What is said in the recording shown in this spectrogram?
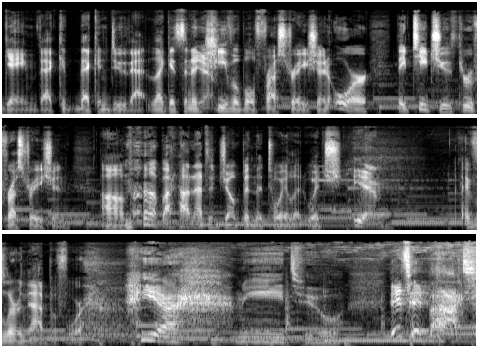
game that can, that can do that. Like it's an achievable frustration, or they teach you through frustration um, about how not to jump in the toilet, which yeah I've learned that before. yeah me too it's hitbox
